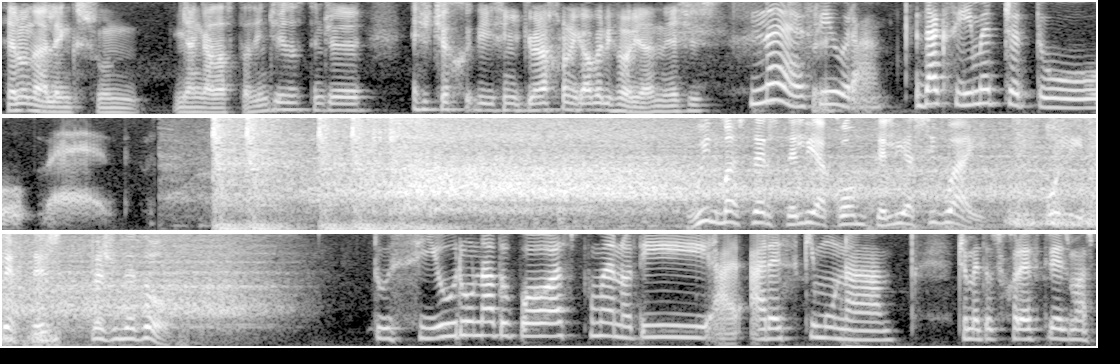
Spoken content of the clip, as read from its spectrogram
θέλουν να ελέγξουν μια κατάσταση και είσαστε και έχεις και συγκεκριμένα χρονικά περιθώρια. ναι, Έχεις... Ναι, σίγουρα. Εντάξει, είμαι και του. ε, winmasters.com.cy Όλοι οι παίχτες παίζουν εδώ. του σιούρου να το πω, ας πούμε, ότι α- αρέσκει μου να... Και με τις χορεύτριες μας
